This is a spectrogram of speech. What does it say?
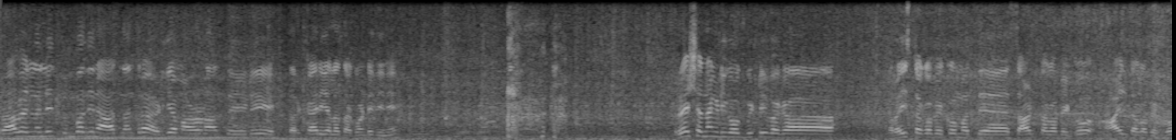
ಟ್ರಾವೆಲ್ನಲ್ಲಿ ತುಂಬ ದಿನ ಆದ ನಂತರ ಅಡುಗೆ ಮಾಡೋಣ ಅಂತ ಹೇಳಿ ತರಕಾರಿ ಎಲ್ಲ ತಗೊಂಡಿದ್ದೀನಿ. ರೇಷನ್ ಅಂಗಡಿಗೆ ಹೋಗ್ಬಿಟ್ಟು ಇವಾಗ ರೈಸ್ ತಗೋಬೇಕು ಮತ್ತು ಸಾಲ್ಟ್ ತಗೋಬೇಕು ಆಯಿಲ್ ತಗೋಬೇಕು.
